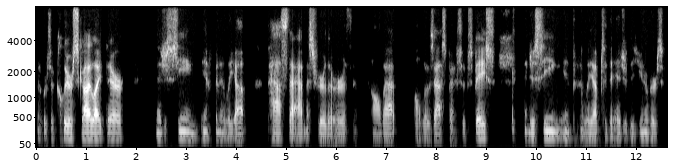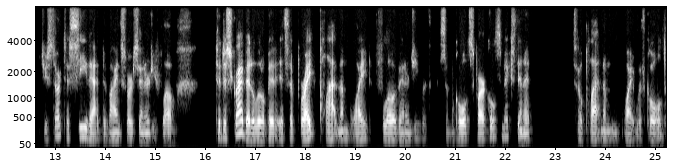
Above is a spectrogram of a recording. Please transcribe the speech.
there was a clear skylight there, and just seeing infinitely up past the atmosphere of the earth and all that, all those aspects of space, and just seeing infinitely up to the edge of the universe. You start to see that divine source energy flow. To describe it a little bit, it's a bright platinum white flow of energy with some gold sparkles mixed in it. So platinum white with gold.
